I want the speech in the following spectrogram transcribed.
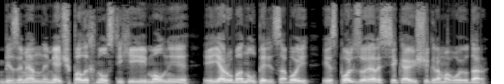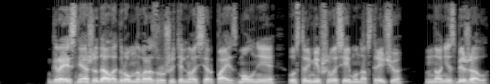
Безымянный меч полыхнул стихией молнии, и я рубанул перед собой, используя рассекающий громовой удар. Грейс не ожидал огромного разрушительного серпа из молнии, устремившегося ему навстречу, но не сбежал.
